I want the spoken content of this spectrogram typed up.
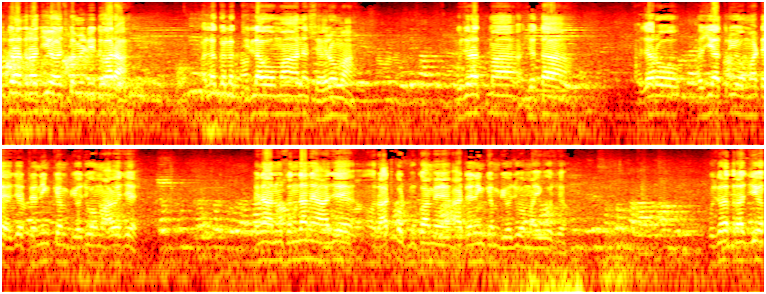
ગુજરાત રાજ્ય હજ કમિટી દ્વારા અલગ અલગ જિલ્લાઓમાં અને શહેરોમાં ગુજરાતમાં જતા હજારો હજયાત્રીઓ માટે જે ટ્રેનિંગ કેમ્પ યોજવામાં આવે છે, એના અનુસંધાને આજે રાજકોટ મુકામે આ ટ્રેનિંગ કેમ્પ યોજવામાં આવ્યો છે. ગુજરાત રાજ્ય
